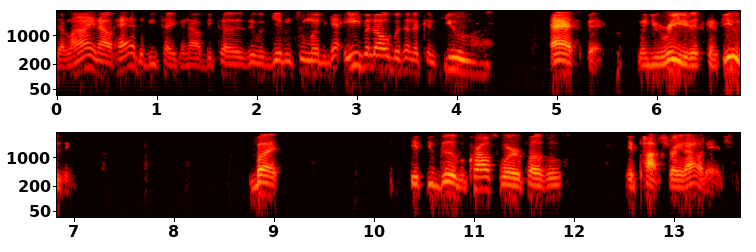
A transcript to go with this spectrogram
the line out had to be taken out because it was giving too much, ga- even though it was in a confused aspect. When you read it, it's confusing. But if you're good with crossword puzzles, it pops straight out at you.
